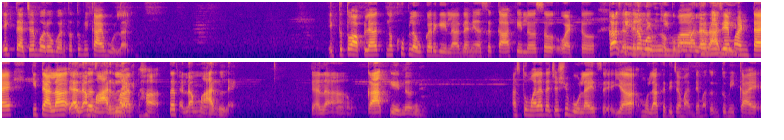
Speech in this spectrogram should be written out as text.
एक त्याच्या बरोबर तर तुम्ही काय बोलाल? एक तर तो आपल्यातनं खूप लवकर गेला त्याने असं का केलं असं वाटतं? का जर केलं त्याने ते- म्हणू नको, किंवा मग मला तुम्ही राग जे येईल. म्हणताय की त्याला त्याला तस- मारलंय. मार- हा तर त्याला मारलंय. त्याला का केलं नाही? आज तुम्हाला त्याच्याशी बोलायचंय या मुलाखतीच्या माध्यमातून. तुम्ही काय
